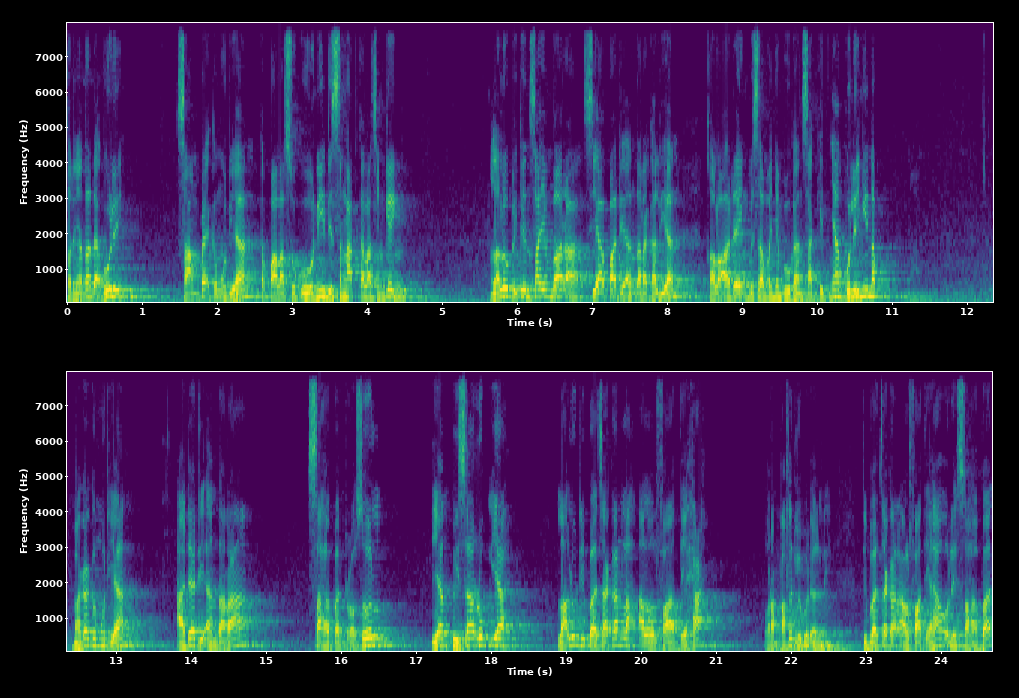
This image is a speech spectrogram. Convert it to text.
Ternyata tidak boleh. Sampai kemudian kepala suku ini disengat kala jengking Lalu bikin sayembara siapa di antara kalian kalau ada yang bisa menyembuhkan sakitnya boleh nginep. Maka kemudian ada di antara sahabat Rasul yang bisa ruqyah. Lalu dibacakanlah Al-Fatihah. Orang kafir loh padahal ini. Dibacakan Al-Fatihah oleh sahabat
